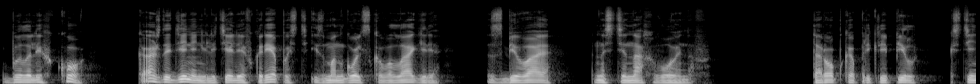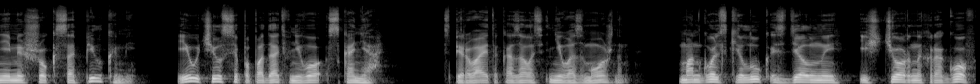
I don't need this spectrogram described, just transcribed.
было легко. Каждый день они летели в крепость из монгольского лагеря, сбивая на стенах воинов. Торопка прикрепил к стене мешок с опилками и учился попадать в него с коня. Сперва это казалось невозможным. Монгольский лук, сделанный из черных рогов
